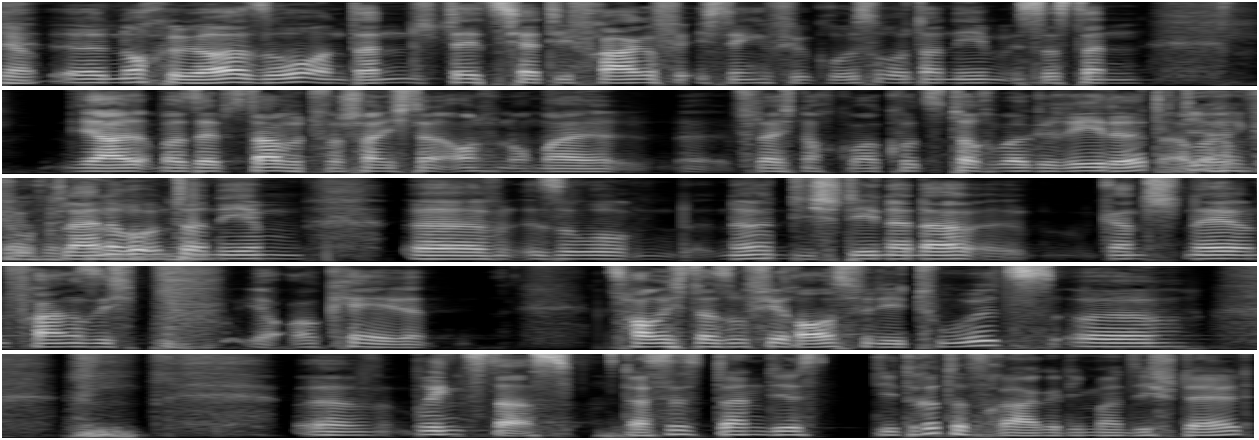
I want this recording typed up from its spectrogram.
ja. äh, noch höher so und dann stellt sich halt die Frage, für, ich denke, für größere Unternehmen ist das dann ja, aber selbst da wird wahrscheinlich dann auch noch mal, äh, vielleicht noch mal kurz darüber geredet, aber für kleinere ja. Unternehmen, äh, so, ne, die stehen dann da ganz schnell und fragen sich, pff, ja, okay, jetzt hau ich da so viel raus für die Tools, äh, äh, bringt's das? Das ist dann die, die dritte Frage, die man sich stellt.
